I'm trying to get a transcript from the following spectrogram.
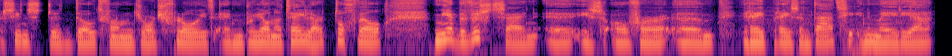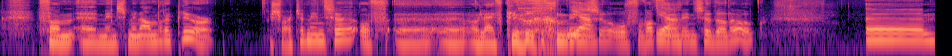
sinds de dood van George Floyd en Breonna Taylor toch wel meer bewustzijn is over ehm, representatie in de media van mensen met een andere kleur. Zwarte mensen of eh, eh, olijfkleurige Ja. mensen of wat Ja. voor mensen dan ook. Ehm,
